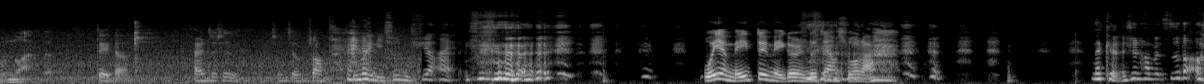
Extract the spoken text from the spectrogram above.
有暖的，对的，反正就是就这种状态。因为你说你需要爱，我也没对每个人都这样说啦。那可能是他们知道。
